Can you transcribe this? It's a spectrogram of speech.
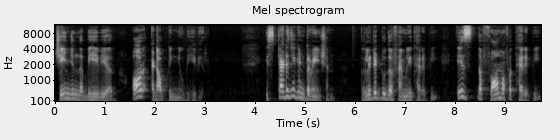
change in the behavior or adopting new behavior. Strategic intervention related to the family therapy is the form of a therapy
